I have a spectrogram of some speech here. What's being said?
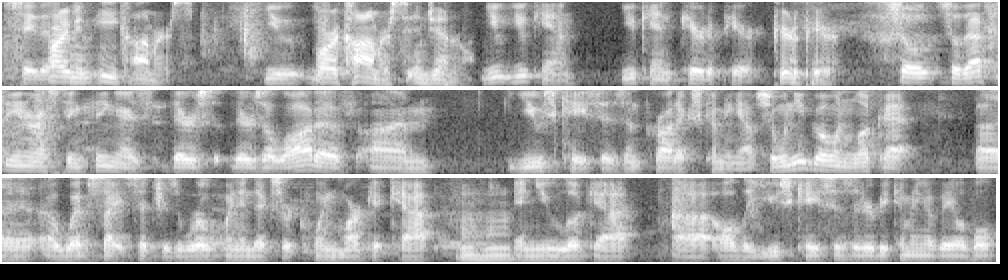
Say that Or I mean, e-commerce you you, or commerce in general, you you can you can peer to peer. peer-to-peer. So so that's the interesting thing is there's there's a lot of um, use cases and products coming out. So when you go and look at uh, a website such as World Coin Index or Coin Market Cap, and you look at uh, all the use cases that are becoming available,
